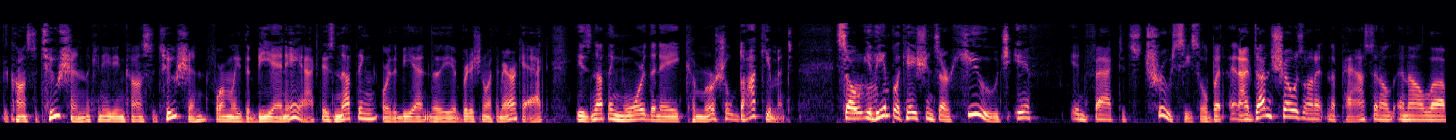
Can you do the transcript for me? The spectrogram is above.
the Constitution, the Canadian Constitution, formerly the BNA Act, is nothing, or the BN, the British North America Act, is nothing more than a commercial document. So uh-huh. the implications are huge if in fact it's true, Cecil. But and I've done shows on it in the past, and I'll and I'll uh,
